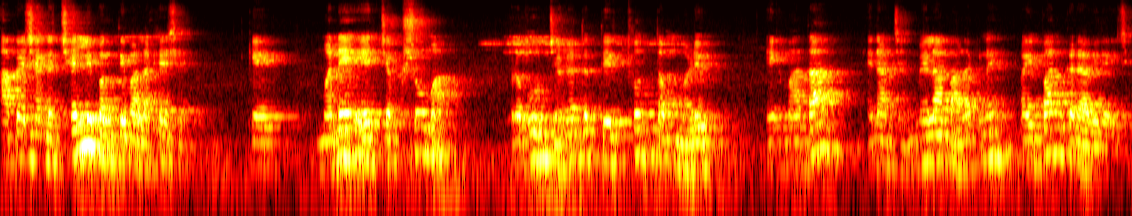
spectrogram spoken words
આપે છે અને છેલ્લી પંક્તિમાં લખે છે કે, મને એ ચક્ષુમાં પ્રભુ જગત તીર્થોત્તમ મળ્યું. એક માતા એના જન્મેલા બાળકને પૈપાન કરાવી રહી છે.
